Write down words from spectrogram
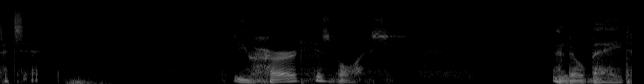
That's it. You heard his voice and obeyed.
